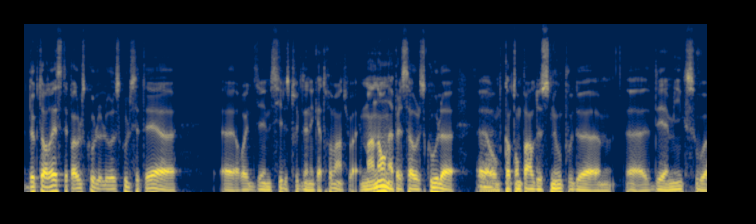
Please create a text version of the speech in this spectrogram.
Dr. Dre, c'était pas old school. Le old school, c'était euh, euh, Run DMC, le truc des années 80, tu vois. Et maintenant, on appelle ça old school euh, euh, on- quand on parle de Snoop ou de euh, DMX ou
